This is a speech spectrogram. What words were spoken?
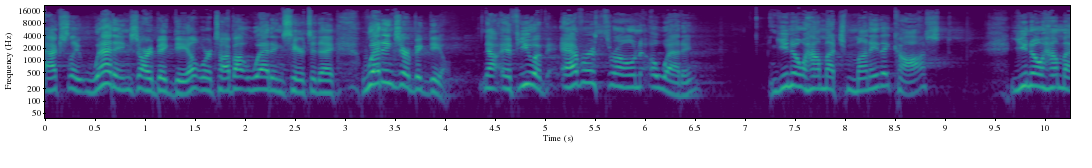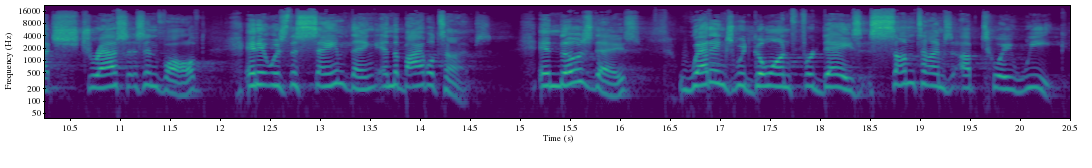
actually, weddings are a big deal. We're talking about weddings here today. Weddings are a big deal. Now, if you have ever thrown a wedding, you know how much money they cost, you know how much stress is involved, and it was the same thing in the Bible times. In those days, weddings would go on for days, sometimes up to a week,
